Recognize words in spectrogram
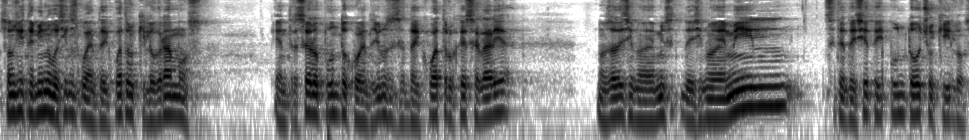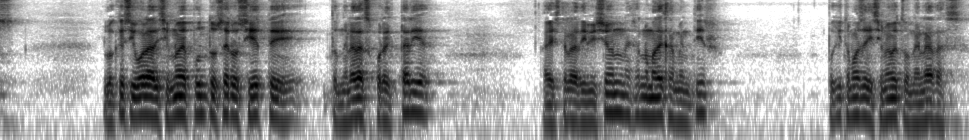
Son 7.944 kilogramos entre 0.4164 que es el área. Nos da 19.077.8 kilos lo que es igual a 19.07 toneladas por hectárea. Ahí está la división, eso no me deja mentir. Un poquito más de 19 toneladas.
